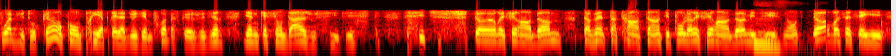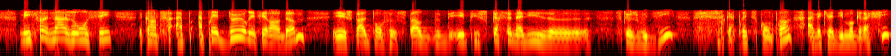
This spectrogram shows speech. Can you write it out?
fois plutôt qu'un, ont compris après la deuxième fois, parce que je veux dire, il y a une question d'âge aussi. Si tu as un référendum, tu as 20, as 30 ans, tu es pour le référendum, ils hmm. disent non, tu dis, ah, on va s'essayer. Mais il y a un âge où on sait, quand, après deux référendums, et je parle pour, je parle, et puis je personnalise euh, ce que je vous dis, c'est sûr qu'après tu comprends, avec la démographie,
